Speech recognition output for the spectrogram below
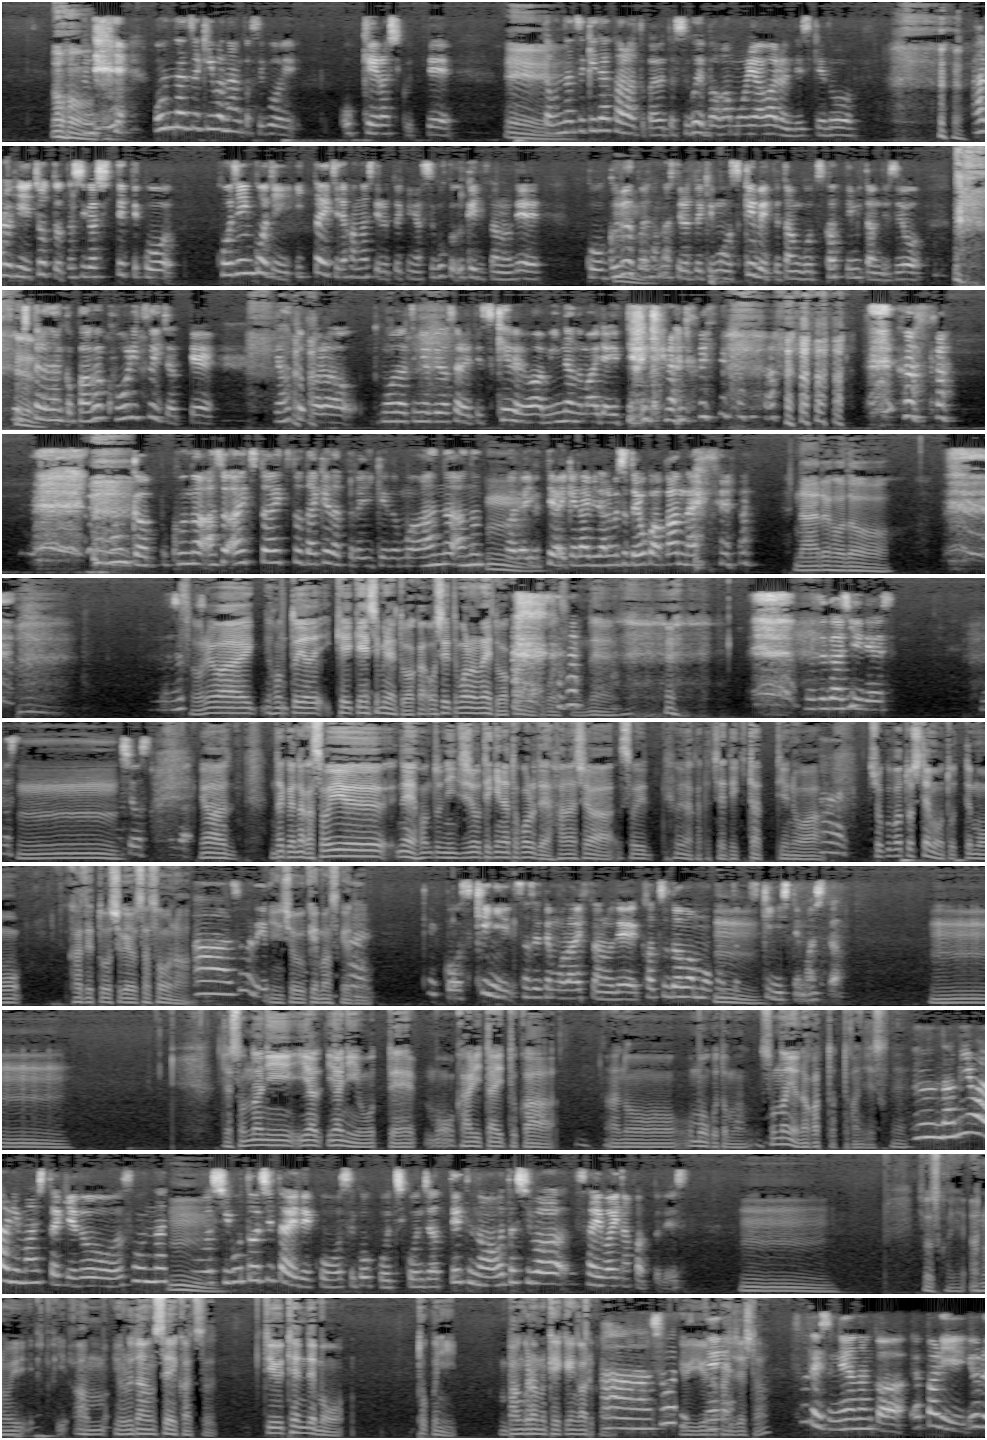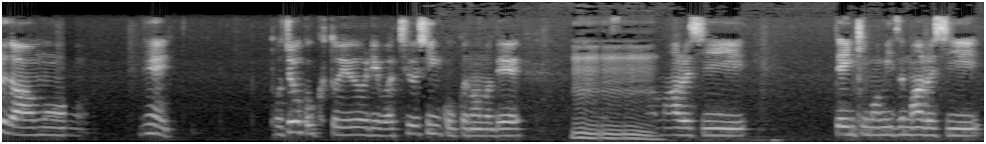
で、女好きはなんかすごい OK らしくって、ええ。女好きだからとか言うとすごい場が盛り上がるんですけど、ある日ちょっと私が知っててこう、個人個人1対1で話してる時にはすごく受けてたので、こうグループで話してる時もスケベって単語を使ってみたんですよ。そしたらなんか場が凍りついちゃって、で、後から友達に呼び出されて、スケベはみんなの前では言ってはいけないとか言って なんか、なんか、このあそ、あいつとあいつとだけだったらいいけども、あんな、あの、んまでは言ってはいけないみたいなのもちょっとよくわかんないみたいな。なるほど。それは、本当に経験してみないとわか、教えてもらわないとわかんないところですもんね。難しいです。うーん。いや、だけどなんかそういうね、本当に日常的なところで話はそういう風な形でできたっていうのは、はい。職場としてもとっても風通しが良さそうな。印象を受けますけど、はい。結構好きにさせてもらえてたので、活動はもう本当に好きにしてました。うーん。じゃあそんなに嫌嫌に思って、もう帰りたいとか、あのー思うこともそんなにはなかったって感じですね。うん、波はありましたけど、そんなにこううん仕事自体でこう、すごく落ち込んじゃってっていうのは私は幸いなかったです。うーん。そうですかね。あの、いあんヨルダン生活っていう点でも、特にバングラの経験があるから、ああ、そうですいうような感じね。でした？そうですね。なんか、やっぱりヨルダンはもう、ね、途上国というよりは中心国なので、うんうんもあるし、電気も水もあるし、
